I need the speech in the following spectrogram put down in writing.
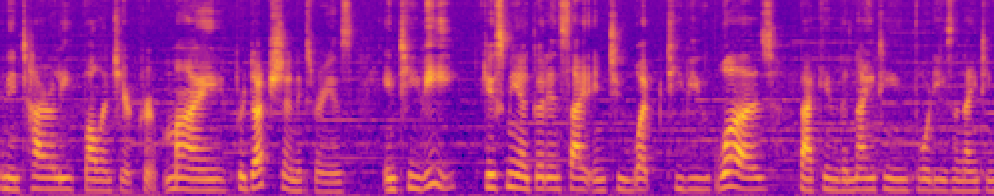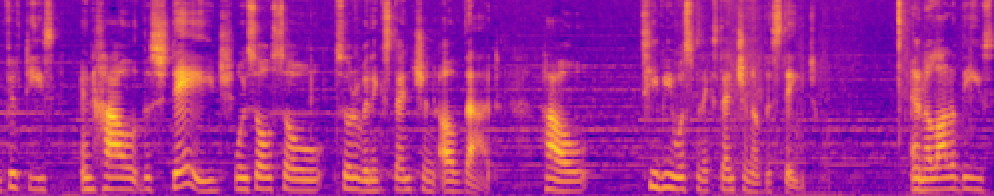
an entirely volunteer crew. My production experience in TV gives me a good insight into what TV was back in the 1940s and 1950s and how the stage was also sort of an extension of that. How TV was an extension of the stage. And a lot of these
